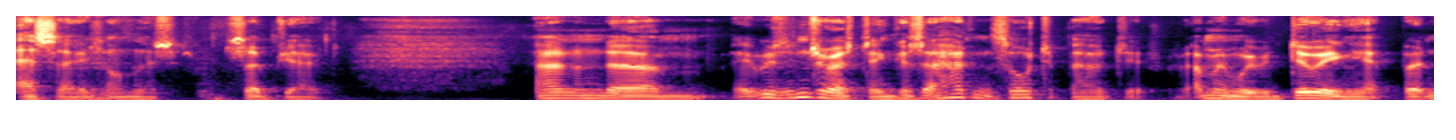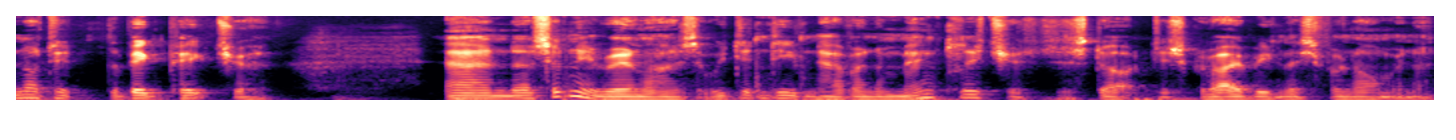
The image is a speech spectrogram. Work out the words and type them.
essays on this subject. And um, it was interesting because I hadn't thought about it. I mean, we were doing it, but not it, the big picture. And I suddenly realized that we didn't even have a nomenclature to start describing this phenomenon.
